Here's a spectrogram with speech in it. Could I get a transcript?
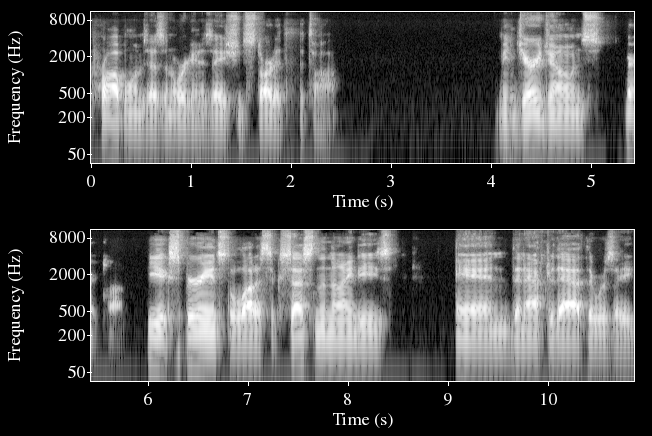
problems as an organization start at the top. I mean, Jerry Jones, Very tough. he experienced a lot of success in the 90s. And then after that, there was a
